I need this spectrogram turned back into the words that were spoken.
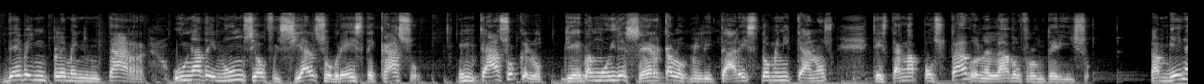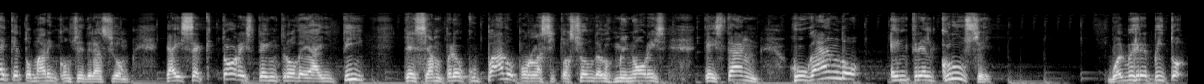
debe implementar una denuncia oficial sobre este caso. Un caso que lo llevan muy de cerca los militares dominicanos que están apostados en el lado fronterizo. También hay que tomar en consideración que hay sectores dentro de Haití que se han preocupado por la situación de los menores que están jugando entre el cruce. Vuelvo y repito,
